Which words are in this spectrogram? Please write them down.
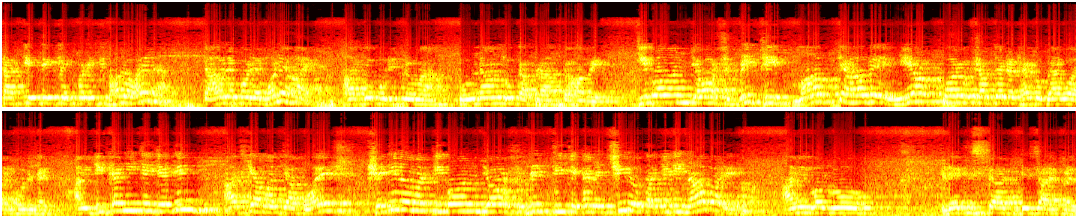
কাটিয়ে দেখলে পরে কি ভালো হয় না? তাহলে পরে মনে হয় ভাগ্য পরিক্রমা পূর্ণাঙ্গতা প্রাপ্ত হবে। জীবন, যশ, বৃদ্ধি মাপতে হবে। নিরক পরক শব্দটা ঠাকুর ব্যবহার করেছেন। আমি দীক্ষা নিয়েছি যেদিন, আজকে আমার যা বয়স, সেদিন আমার জীবন, যশ, বৃদ্ধি যেখানে ছিল তা যদি না পারে আমি বলব রেজিস্টার্ড ডিসাইপল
